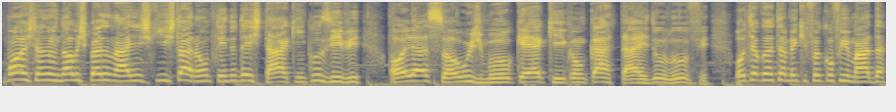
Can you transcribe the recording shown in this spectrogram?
mostrando os novos personagens que estarão tendo destaque. Inclusive, olha só o Smoker aqui com o cartaz do Luffy. Outra coisa também que foi confirmada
